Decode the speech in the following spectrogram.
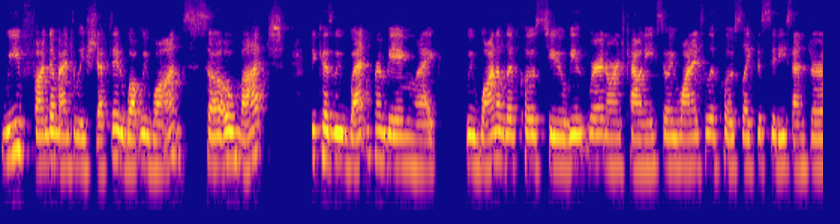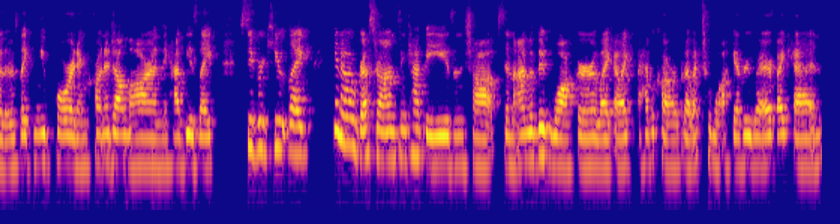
we've fundamentally shifted what we want so much because we went from being like we want to live close to we, we're in orange county so we wanted to live close to like the city center. There's like newport and corona del mar and they have these like super cute like you know restaurants and cafes and shops and i'm a big walker like i like i have a car but i like to walk everywhere if i can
